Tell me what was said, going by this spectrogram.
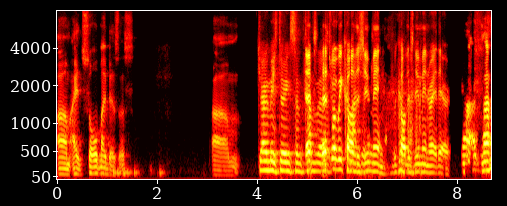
um, i had sold my business. Um, jeremy's doing some that's, that's what we call magic. the zoom in. We call the zoom in right there. God,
